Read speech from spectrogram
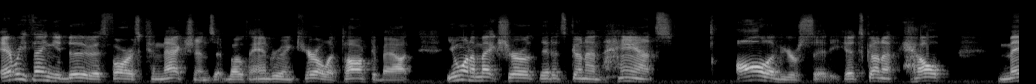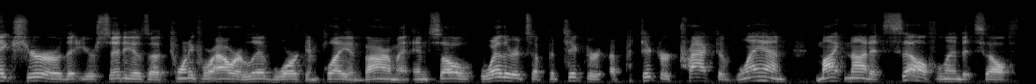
everything you do as far as connections that both Andrew and Carol have talked about, you want to make sure that it's going to enhance all of your city. It's going to help make sure that your city is a 24 hour live work and play environment and so whether it's a particular a particular tract of land might not itself lend itself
